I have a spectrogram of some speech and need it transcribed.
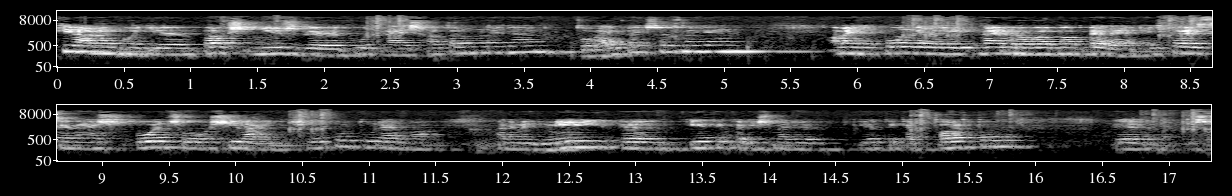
Kívánom, hogy Paks nyüzsgő kulturális hatalom legyen, továbbra is ez legyen. Amelynek polgárai nem ragadnak bele egy felszínes, olcsó, silány showkultúrába, hanem egy mély, értékelismerő, értéket tartó és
